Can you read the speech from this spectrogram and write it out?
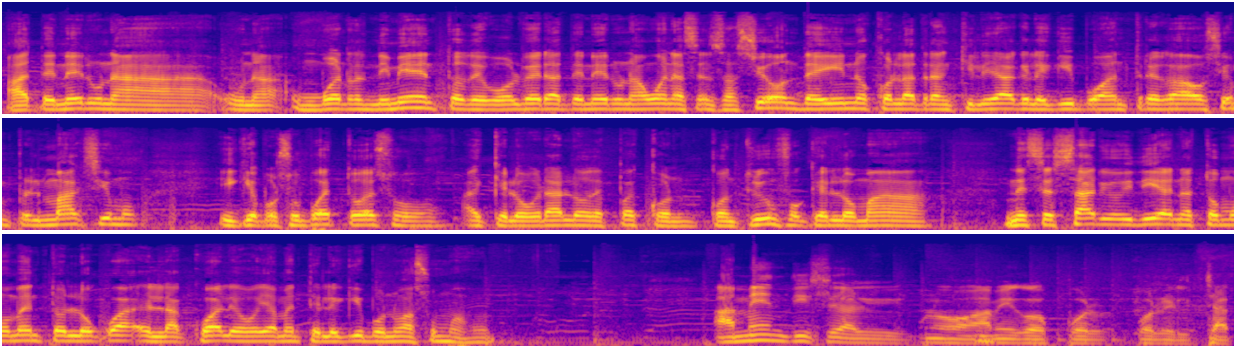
a tener una, una, un buen rendimiento, de volver a tener una buena sensación, de irnos con la tranquilidad que el equipo ha entregado siempre el máximo y que por supuesto eso hay que lograrlo después con, con triunfo, que es lo más necesario hoy día en estos momentos en, lo cual, en los cuales obviamente el equipo no ha sumado. Amén, dice algunos amigos por, por el chat.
